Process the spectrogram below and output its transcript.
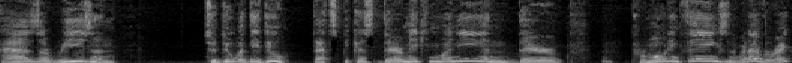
has a reason to do what they do. That's because they're making money and they're promoting things and whatever right?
